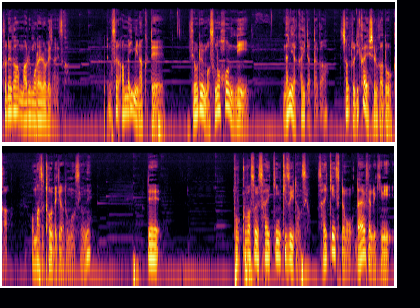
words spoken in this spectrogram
それが丸もらえるわけじゃないですか。でもそれあんま意味なくて、それよりもその本に何が書いてあったか、ちゃんと理解してるかどうかをまず問うべきだと思うんですよね。で、僕はそれ最近気づいたんですよ。最近っつっても大学生の時に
